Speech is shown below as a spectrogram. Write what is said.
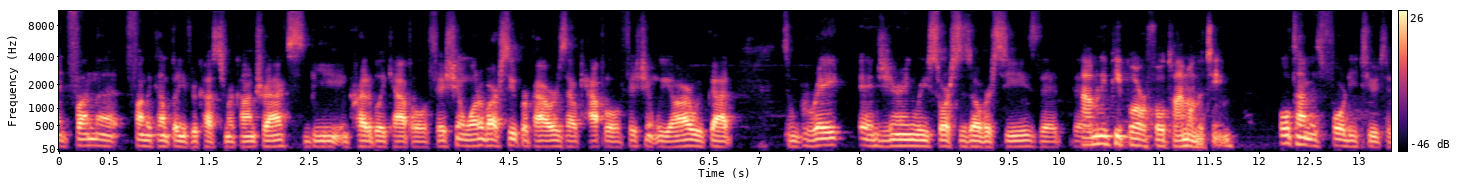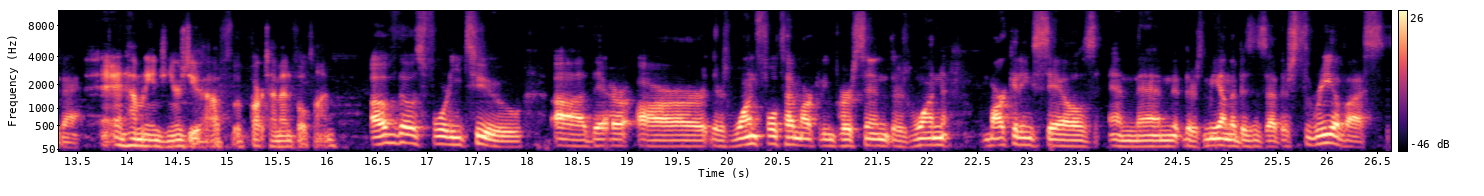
and fund the fund the company through customer contracts, be incredibly capital efficient. One of our superpowers is how capital efficient we are. We've got some great engineering resources overseas. That, that how many people are full time on the team? Full time is forty two today. And how many engineers do you have, part time and full time? Of those forty two, uh, there are there's one full time marketing person. There's one marketing sales and then there's me on the business side. There's three of us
